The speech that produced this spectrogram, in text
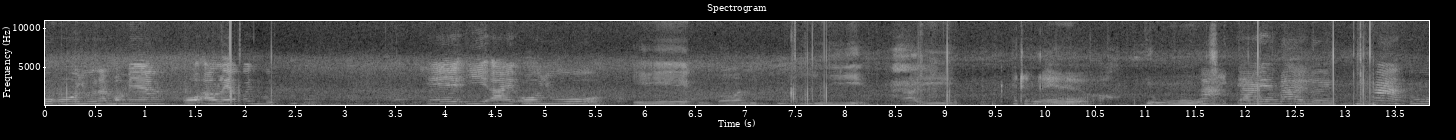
U O U นั่นบ่แม่น O เอาแล้วก็หยุด A E I O U เอคุณก้อนอีไอไม่ถึงโอแล้วยูน่ะยายยังได้เลย มีห้าตัว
